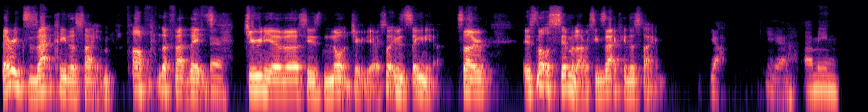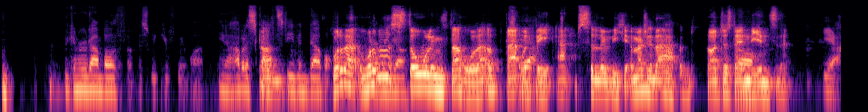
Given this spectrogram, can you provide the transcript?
They're exactly the same, apart from the fact that it's Fair. junior versus not junior. It's not even senior. So it's not similar. It's exactly the same. Yeah, Yeah. I mean, we can root on both of them this week if we want. You know, how about a Scott Um, Stephen double? What about what There about a. Stallings double? That that would Yeah. be absolutely. Imagine if that happened. I'd just end Oh. the internet. Yeah.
